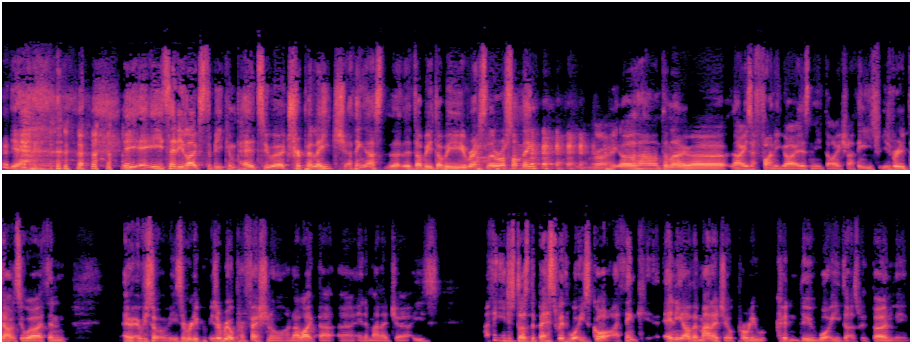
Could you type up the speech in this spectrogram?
yeah, he, he said he likes to be compared to uh, Triple H. I think that's the, the WWE wrestler or something. right. I don't know. Uh, no, he's a funny guy, isn't he, Dyche? I think he's, he's really down to earth. And every sort of he's a really he's a real professional, and I like that uh, in a manager. He's I think he just does the best with what he's got. I think any other manager probably couldn't do what he does with Burnley.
